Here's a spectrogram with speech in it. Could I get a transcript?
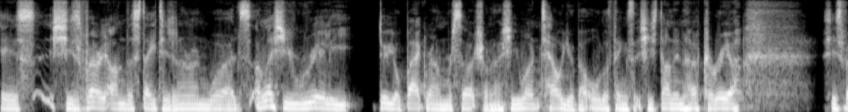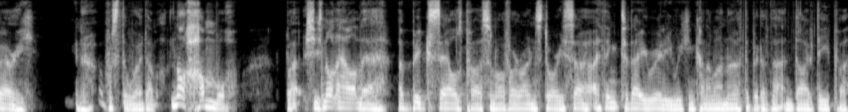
is she's very understated in her own words. Unless you really do your background research on her, she won't tell you about all the things that she's done in her career. She's very, you know, what's the word? I'm not humble, but she's not out there a big salesperson of her own story. So I think today really we can kind of unearth a bit of that and dive deeper.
